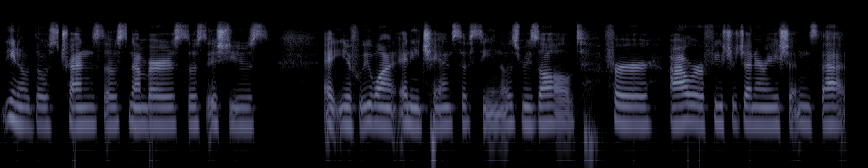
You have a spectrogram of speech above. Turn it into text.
you know, those trends, those numbers, those issues, if we want any chance of seeing those resolved for our future generations, that,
